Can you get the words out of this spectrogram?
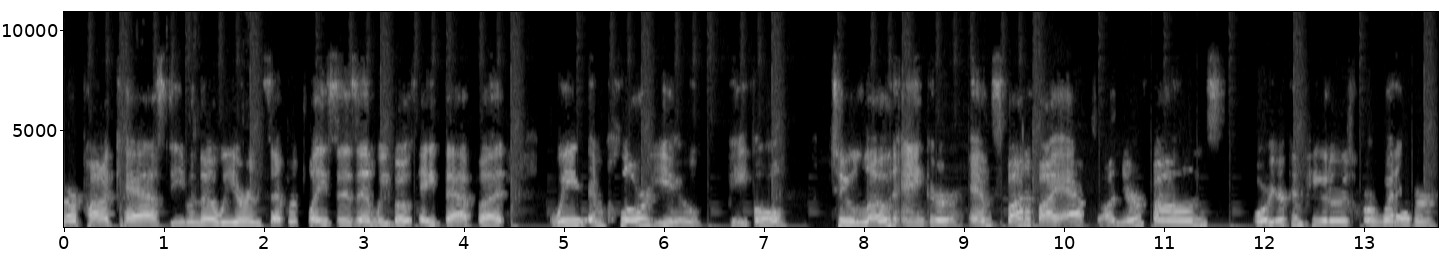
our podcast, even though we are in separate places and we both hate that. But we implore you, people, to load Anchor and Spotify apps on your phones or your computers or whatever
